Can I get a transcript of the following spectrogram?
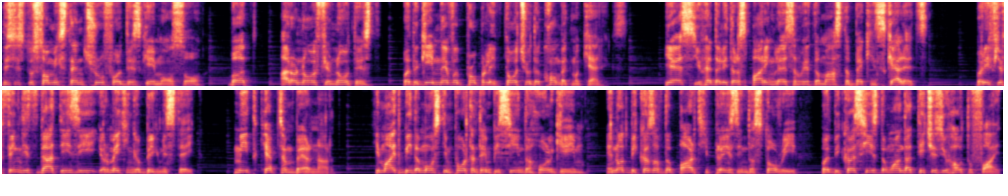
this is to some extent true for this game also, but I don't know if you noticed, but the game never properly taught you the combat mechanics. Yes, you had a little sparring lesson with the master back in Skalitz, but if you think it's that easy, you're making a big mistake. Meet Captain Bernard. He might be the most important NPC in the whole game, and not because of the part he plays in the story, but because he's the one that teaches you how to fight.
